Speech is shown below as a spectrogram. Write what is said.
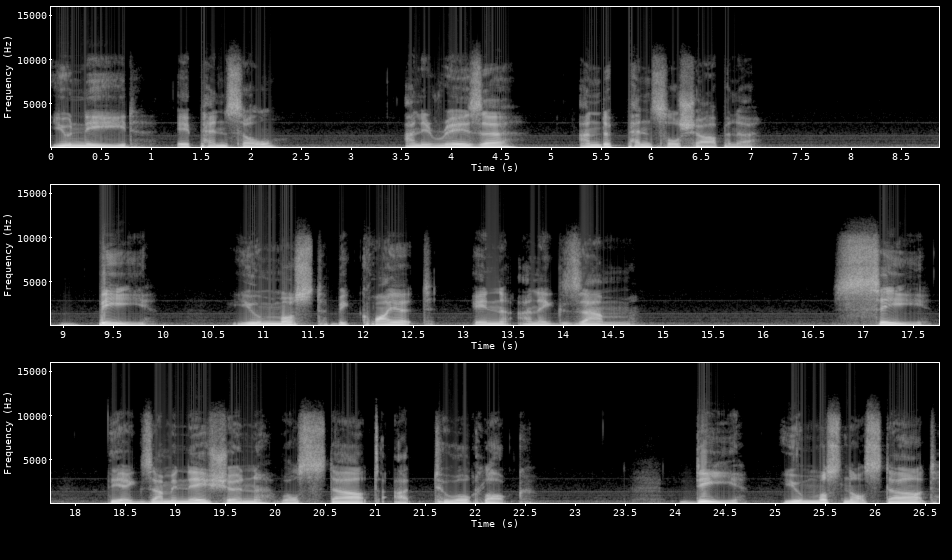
You need a pencil, an eraser, and a pencil sharpener. B. You must be quiet in an exam. C. The examination will start at 2 o'clock. D. You must not start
